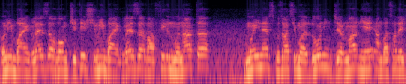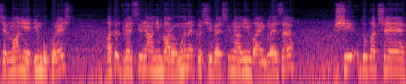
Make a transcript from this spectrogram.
în limba engleză, o vom citi și în limba engleză, va fi înmânată Mâine, scuzați-mă, luni, Germaniei, ambasadei Germaniei din București, atât versiunea în limba română cât și versiunea în limba engleză. Și după ce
